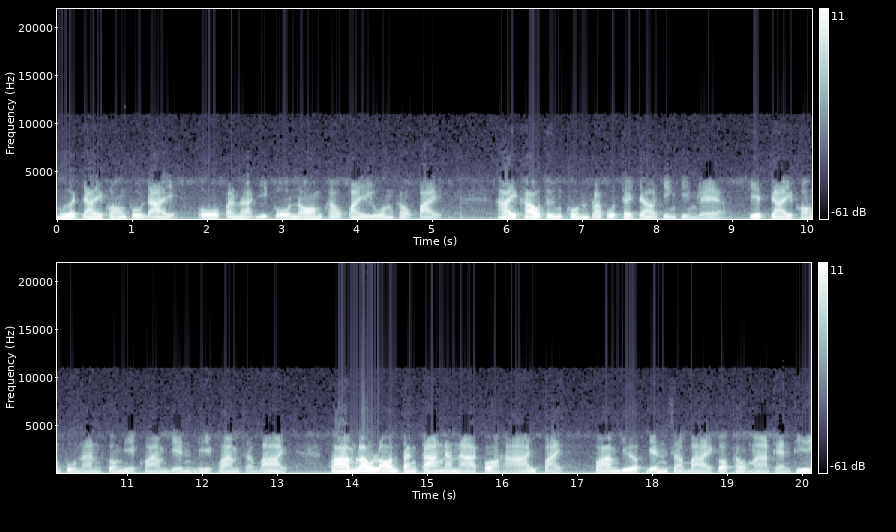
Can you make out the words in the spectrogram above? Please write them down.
เมื่อใจของผู้ใด โอปะนะยิโกน้อมเข้าไปรวมเข้าไป ให้เข้าถึงคนพระพุทธเจ้าจริง ๆ แล้ว จิตใจของผู้นั้นก็มีความเย็นมีความสบาย ความเล่าร้อนต่างๆ นานาก็หายไป ความเยือกเย็นสบายก็เข้ามาแทนที่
